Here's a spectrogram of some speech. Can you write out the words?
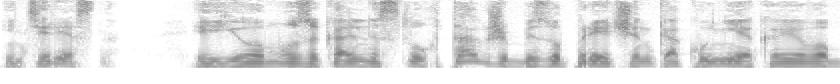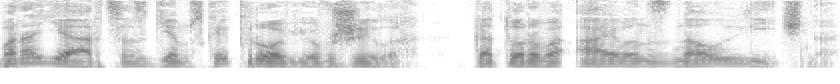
Интересно, ее музыкальный слух так же безупречен, как у некоего бароярца с гемской кровью в жилах, которого Айван знал лично.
